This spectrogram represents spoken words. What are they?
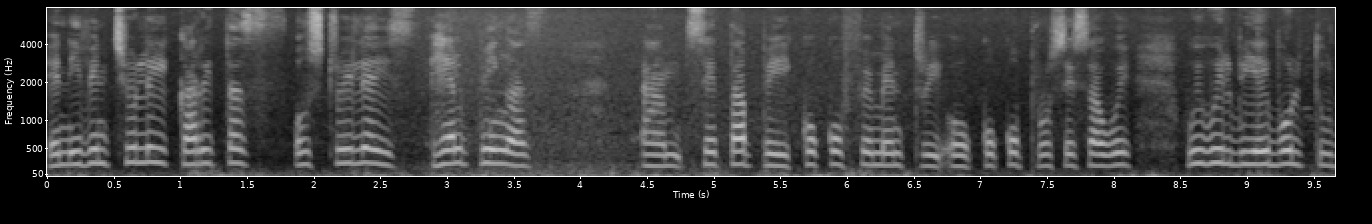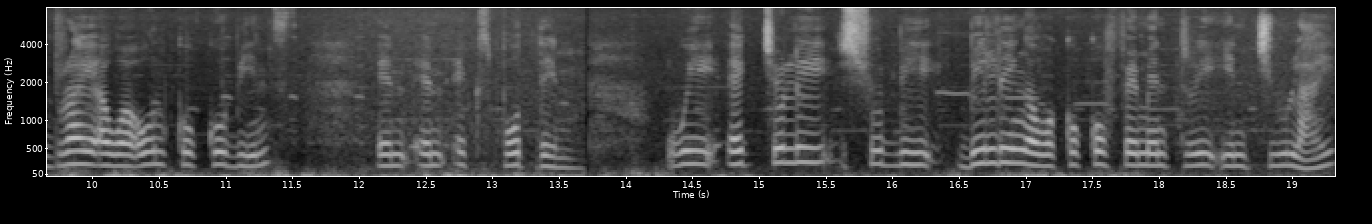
And eventually, Caritas Australia is helping us um, set up a cocoa fermentary or cocoa processor where we will be able to dry our own cocoa beans and, and export them. We actually should be building our cocoa fermentary in July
